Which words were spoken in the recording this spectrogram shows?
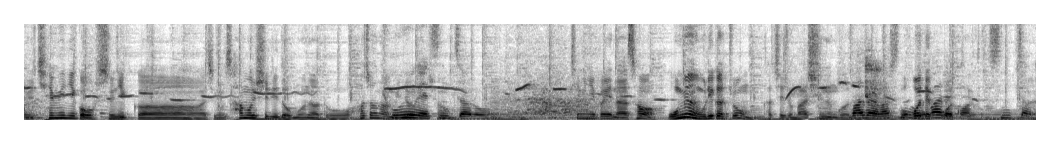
우리 채민이가 없으니까 지금 사무실이 너무나도 허전합니다. 조용해, 그렇죠? 진짜로. 네. 채민이 빨리 나서 오면 우리가 좀 같이 좀 맛있는 거 맞아요, 맛있는 먹어야 될 것 같아요. 진짜로.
